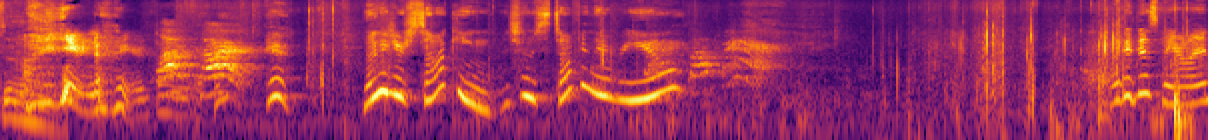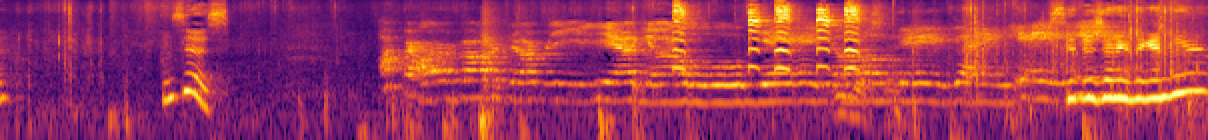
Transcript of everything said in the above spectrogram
don't even know what you're talking about. Here, look at your stocking. There's some stuff in there for you. Look at this, Marilyn. What's this? See if there's anything in here.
